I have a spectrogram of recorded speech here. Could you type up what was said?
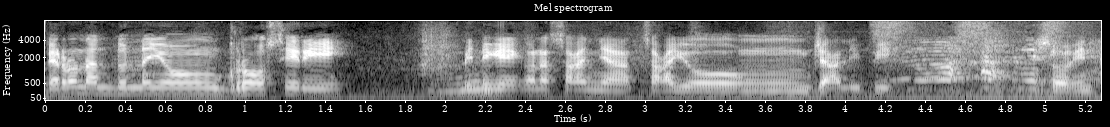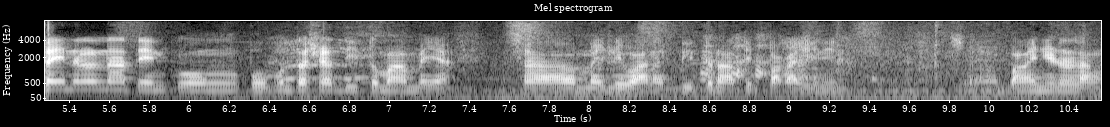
Pero nandun na yung grocery. Binigay ko na sa kanya at saka yung Jollibee. So hintayin na lang natin kung pupunta siya dito mamaya sa may liwanag dito natin pakainin. So abangan nyo na lang.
